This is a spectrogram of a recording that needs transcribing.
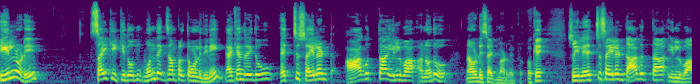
ಈಗ ಇಲ್ಲಿ ನೋಡಿ ಸೈಕಿಕ್ ಇದು ಒಂದು ಒಂದು ಎಕ್ಸಾಂಪಲ್ ತೊಗೊಂಡಿದ್ದೀನಿ ಯಾಕೆಂದರೆ ಇದು ಹೆಚ್ಚು ಸೈಲೆಂಟ್ ಆಗುತ್ತಾ ಇಲ್ವಾ ಅನ್ನೋದು ನಾವು ಡಿಸೈಡ್ ಮಾಡಬೇಕು ಓಕೆ ಸೊ ಇಲ್ಲಿ ಹೆಚ್ಚು ಸೈಲೆಂಟ್ ಆಗುತ್ತಾ ಇಲ್ವಾ?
